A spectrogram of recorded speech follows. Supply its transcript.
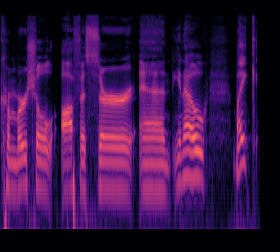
Commercial Officer, and you know, Mike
